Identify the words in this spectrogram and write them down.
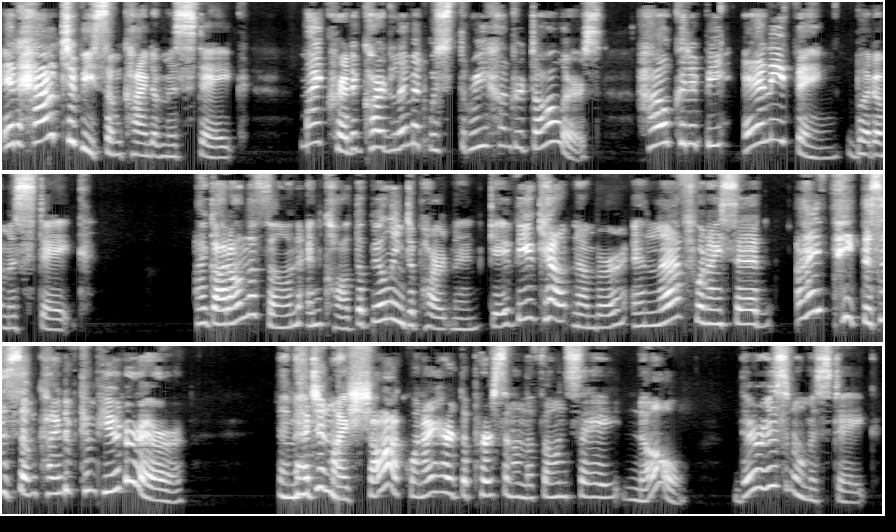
It had to be some kind of mistake. My credit card limit was $300. How could it be anything but a mistake? I got on the phone and called the billing department, gave the account number, and laughed when I said, I think this is some kind of computer error. Imagine my shock when I heard the person on the phone say, No, there is no mistake.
